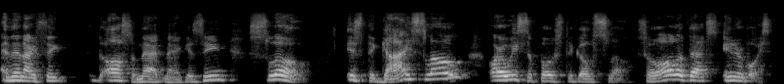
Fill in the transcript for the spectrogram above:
And then I think, also Mad Magazine, slow is the guy slow or are we supposed to go slow? So all of that's inner voice.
